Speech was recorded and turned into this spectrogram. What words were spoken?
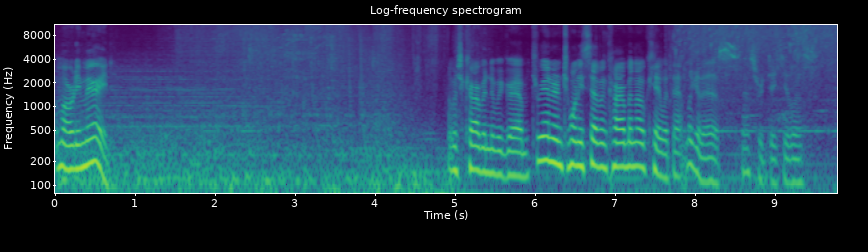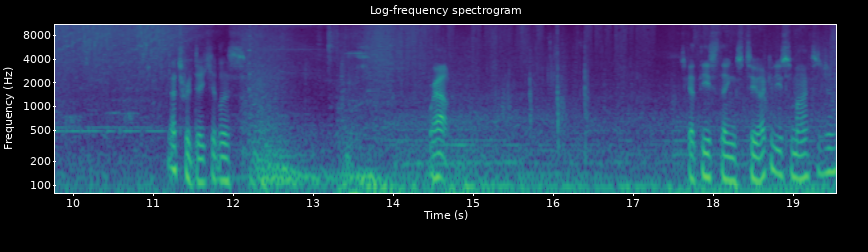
I'm already married. How much carbon do we grab? 327 carbon? Okay with that. Look at this. That's ridiculous. That's ridiculous. We're out. It's got these things too. I could use some oxygen.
